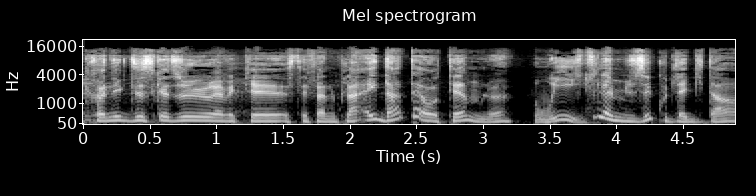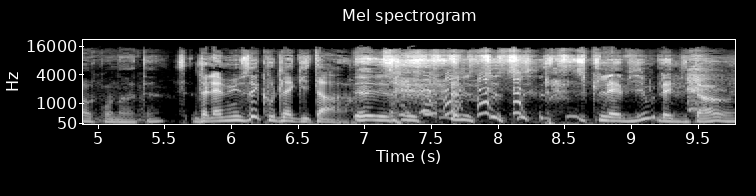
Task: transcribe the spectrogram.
Chronique disque dur avec euh, Stéphane Plan. Hey, dans ton thème, là, Oui. c'est-tu de la musique ou de la guitare qu'on entend? De la musique ou de la guitare? Euh, c'est- du clavier ou de la guitare? hein?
